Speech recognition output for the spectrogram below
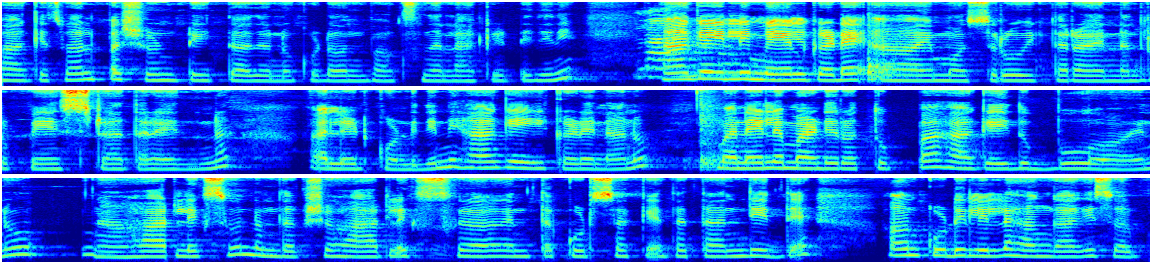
ಹಾಗೆ ಸ್ವಲ್ಪ ಶುಂಠಿ ಇತ್ತು ಅದನ್ನು ಕೂಡ ಒಂದು ಬಾಕ್ಸ್ನಲ್ಲಿ ಹಾಕಿಟ್ಟಿದ್ದೀನಿ. ಹಾಗೆ ಇಲ್ಲಿ ಮೇಲ್ಗಡೆ ಮೊಸರು ಈ ಥರ ಏನಾದರೂ ಪೇಸ್ಟ್ ಆ ಥರ ಇದನ್ನು ಅಲ್ಲಿ ಇಟ್ಕೊಂಡಿದ್ದೀನಿ. ಹಾಗೆ ಈ ಕಡೆ ನಾನು ಮನೆಯಲ್ಲೇ ಮಾಡಿರೋ ತುಪ್ಪ ಹಾಗೆ ಇದು ಬೂ, ಏನು ಹಾರ್ಲಿಕ್ಸು ನಮ್ಮ ದಕ್ಷ ಹಾರ್ಲಿಕ್ಸ್ ಅಂತ ಕುಡ್ಸೋಕ್ಕೆ ಅಂತ ತಂದಿದ್ದೆ. ಅವ್ನು ಕುಡಿಲಿಲ್ಲ, ಹಾಗಾಗಿ ಸ್ವಲ್ಪ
